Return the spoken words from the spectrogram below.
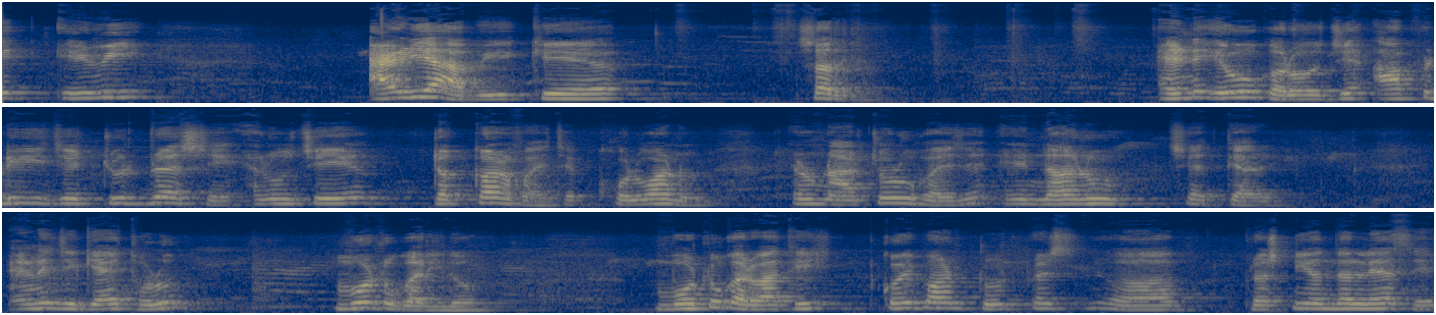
એક એવી આઈડિયા આપી કે સર એને એવું કરો જે આપણી જે ટૂથબ્રશ છે, એનું જે ઢક્કણ હોય છે, ખોલવાનું, એનું નાચોડું હોય છે, એ નાનું છે અત્યારે. એની જગ્યાએ થોડું મોટું કરી દો. મોટું કરવાથી કોઈ પણ ટૂથબ્રશ બ્રશની અંદર લેશે,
